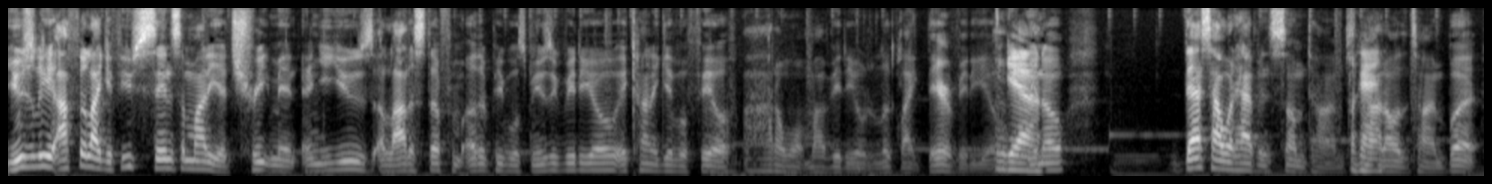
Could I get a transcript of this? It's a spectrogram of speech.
Usually, I feel like if you send somebody a treatment and you use a lot of stuff from other people's music video, it kind of give a feel. Of, oh, I don't want my video to look like their video. Yeah. you know, that's how it happens sometimes, Okay. not all the time. But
